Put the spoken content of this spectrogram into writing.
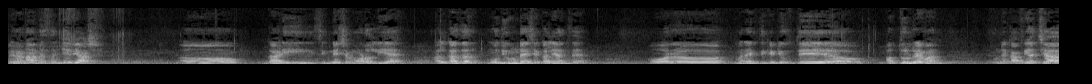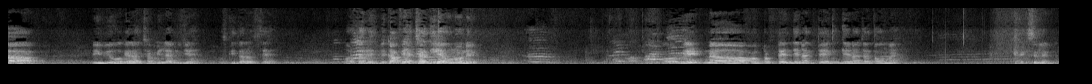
मेरा नाम है संजय व्यास। गाड़ी सिग्नेचर मॉडल लिया है अलकाजर मोदी हुंडाई से, कल्याण से। और मेरे एग्जीक्यूटिव थे अब्दुल रहमान। उन्हें काफ़ी अच्छा रिव्यू वगैरह अच्छा मिला है मुझे, उसकी तरफ़ से। और सर्विस भी काफ़ी अच्छा दिया है उन्होंने। और रेट आउट ऑफ़ टेन देना टेन देना चाहता हूँ मैं। एक्सेलेंट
